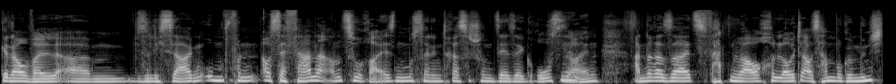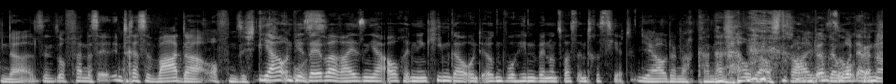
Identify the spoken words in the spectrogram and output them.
Genau, weil, ähm, wie soll ich sagen, um von aus der Ferne anzureisen, muss dein Interesse schon sehr, sehr groß sein. Ja. Andererseits hatten wir auch Leute aus Hamburg und München da. Also insofern, das Interesse war da offensichtlich. Ja, und groß. wir selber reisen ja auch in den Chiemgau und irgendwo hin, wenn uns was interessiert. Ja, oder nach Kanada oder Australien oder, oder so, whatever. Genau.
